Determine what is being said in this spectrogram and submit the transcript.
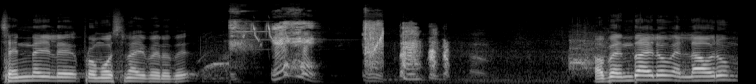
ചെന്നൈയിൽ പ്രൊമോഷനായി വരുന്നത്. അപ്പോൾ എന്തായാലും എല്ലാവരും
